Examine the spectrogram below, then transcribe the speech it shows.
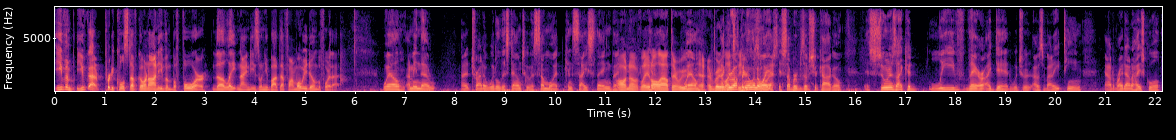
even you've got pretty cool stuff going on even before the late '90s when you bought that farm. What were you doing before that? Well, I mean the I try to whittle this down to a somewhat concise thing, but Oh no, lay it all out there. We, well, everybody I grew up in Illinois, suburbs of Chicago. As soon as I could leave there, I did, which was I was about 18, out right out of high school,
